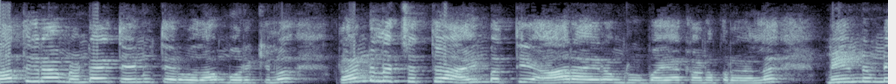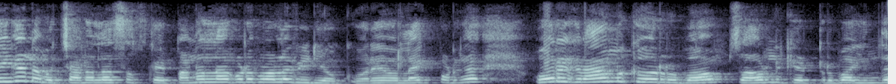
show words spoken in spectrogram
பத்து கிராம் ரெண்டாயிரத்தி ஐநூற்றி அறுபதாம் ஒரு கிலோ ரெண்டு லட்சத்து ஐம்பத்தி ஆறாயிரம் ரூபாயாக காணப்படவில்லை. மீண்டும் நீங்கள் நம்ம சேனலை சப்ஸ்கிரைப் பண்ணலாம் கூட பரவாயில்ல வீடியோக்கு ஒரே ஒரு லைக் போடுங்க. ஒரு கிராமுக்கு ஒரு ரூபாய் சவரனுக்கு எட்டு ரூபாய் இந்த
